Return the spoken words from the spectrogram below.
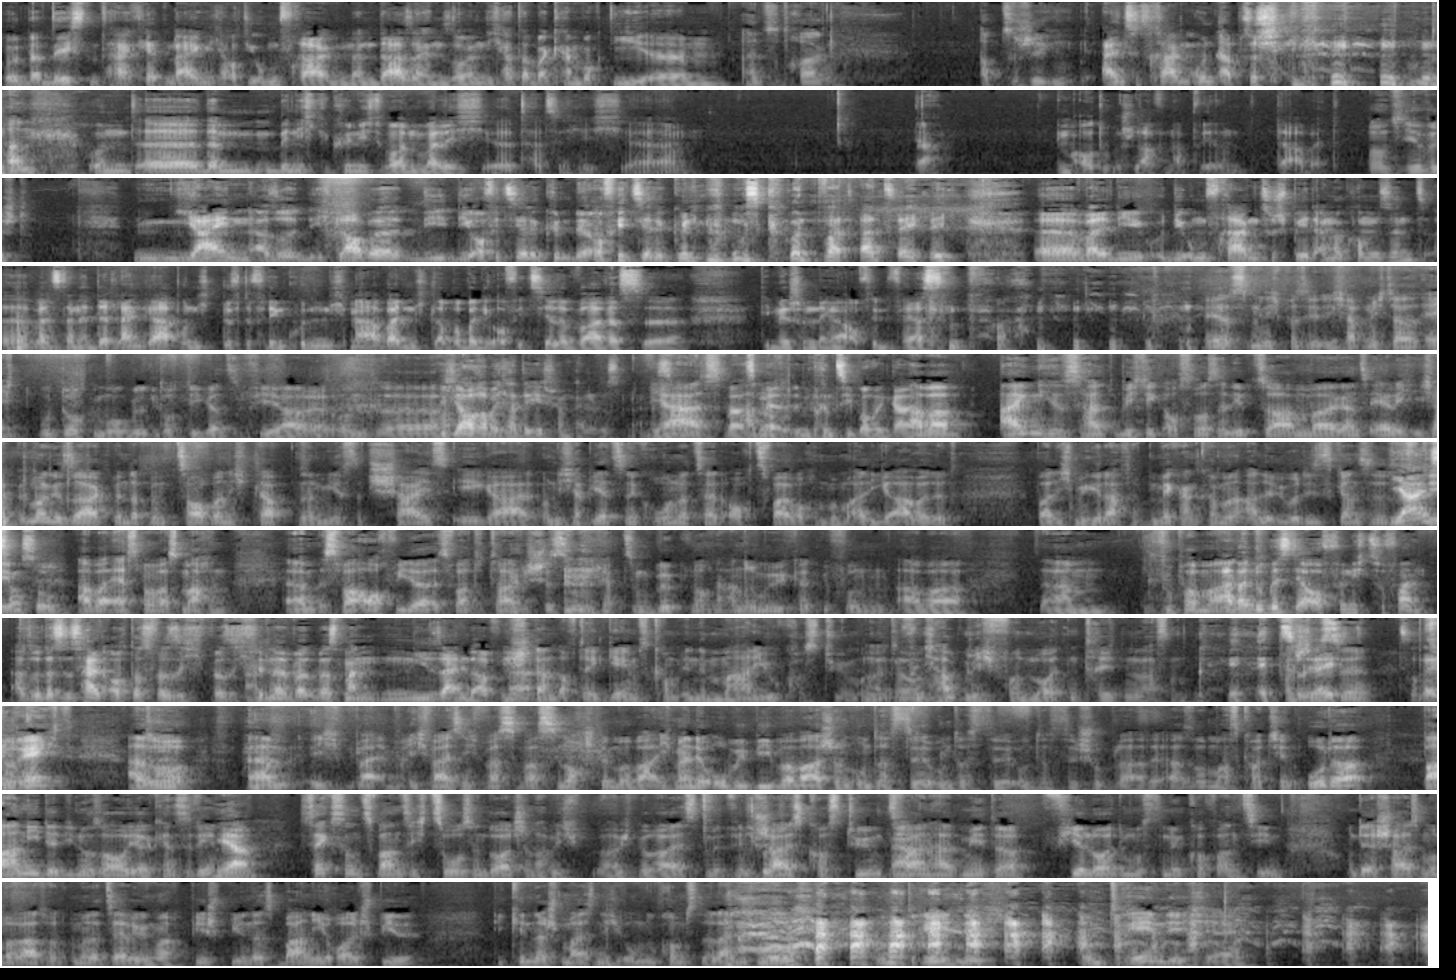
und am nächsten Tag hätten eigentlich auch die Umfragen dann da sein sollen. Ich hatte aber keinen Bock, die ähm, einzutragen abzuschicken. Einzutragen und abzuschicken. Und dann? und äh, dann bin ich gekündigt worden, weil ich äh, tatsächlich äh, ja, im Auto geschlafen habe während der Arbeit. Warum sich erwischt? Jein, also ich glaube, die, die offizielle, der offizielle Kündigungsgrund war tatsächlich, äh, weil die, die Umfragen zu spät angekommen sind, äh, weil es da eine Deadline gab und ich dürfte für den Kunden nicht mehr arbeiten. Ich glaube aber, die offizielle war, dass äh, die mir schon länger auf den Fersen waren. ja, das ist mir nicht passiert. Ich habe mich da echt gut durchgemogelt durch die ganzen vier Jahre. Und, äh, ich auch, aber ich hatte eh schon keine Lust mehr. Das ja, es war mir im Prinzip auch egal. Aber eigentlich ist es halt wichtig, auch sowas erlebt zu haben, weil ganz ehrlich, ich habe immer gesagt, wenn das beim Zauber nicht klappt, ne, mir ist das scheißegal. Und ich habe jetzt in der Corona-Zeit auch zwei Wochen beim Aldi gearbeitet weil ich mir gedacht habe, meckern kann man alle über dieses ganze System. Ja, ist auch so. Aber erstmal was machen. Ähm, es war auch wieder, es war total beschissen. Ich habe zum Glück noch eine andere Möglichkeit gefunden, aber ähm, Supermarkt. Aber du bist ja auch für nicht zu fallen. Also das ist halt auch das, was ich, was ich Alter, finde, was man nie sein darf. Ne? Ich stand auf der Gamescom in einem Mario-Kostüm, Alter, und habe mich von Leuten treten lassen. Zu Recht. Zu Recht. Zu Recht. Also ähm, ich, ich weiß nicht, was, was noch schlimmer war. Ich meine, der Obi-Biber war schon unterste, unterste, unterste Schublade. Also Maskottchen oder Barney der Dinosaurier. Kennst du den? Ja. 26 Zoos in Deutschland habe ich, hab ich bereist mit einem scheiß Kostüm, zweieinhalb. Meter. Vier Leute mussten den Kopf anziehen. Und der scheiß Moderator hat immer dasselbe gemacht. Wir spielen das Barney-Rollspiel. Die Kinder schmeißen dich um, du kommst allein nicht mehr hoch und drehen dich. Und drehen dich, ey.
